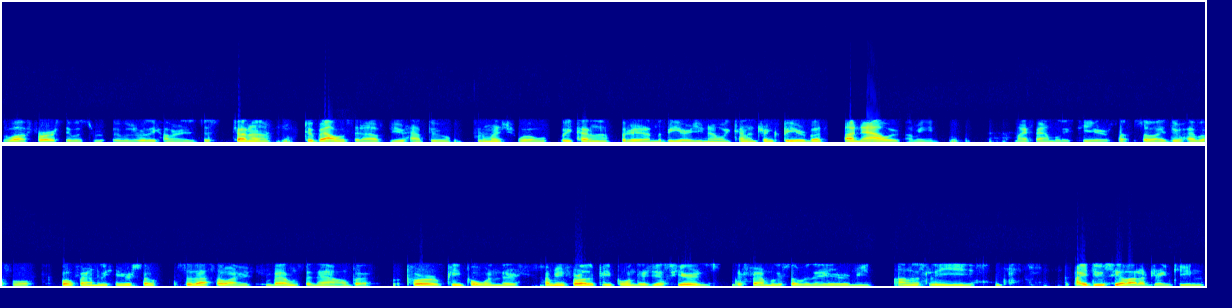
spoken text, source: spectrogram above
Well, at first it was it was really hard. It's just kind of to balance it out. You have to pretty much. Well, we kind of put it on the beer. You know, we kind of drink beer. But uh, now, I mean, my family's here, so, so I do have a full full family here. So so that's how I balance it now. But for people when they're, I mean, for other people when they're just here, their family's over there. I mean, honestly, I do see a lot of drinking.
